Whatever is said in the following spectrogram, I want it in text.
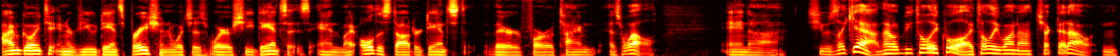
I'm going to interview Dancepiration, which is where she dances, and my oldest daughter danced there for a time as well." And uh, she was like, "Yeah, that would be totally cool. I totally want to check that out." And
